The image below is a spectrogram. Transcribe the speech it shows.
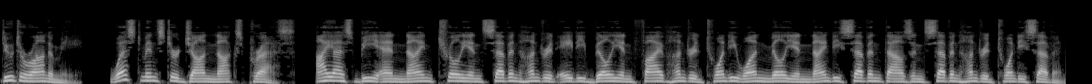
Deuteronomy. Westminster John Knox Press. ISBN 9780521097727.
